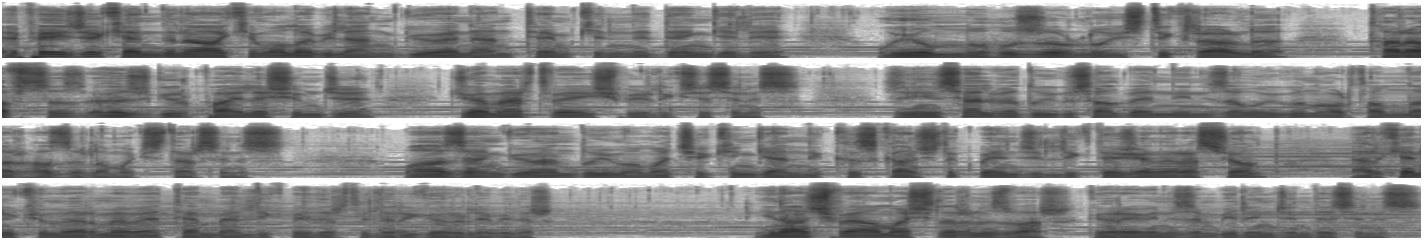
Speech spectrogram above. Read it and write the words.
Epeyce kendine hakim olabilen, güvenen, temkinli, dengeli, uyumlu, huzurlu, istikrarlı, tarafsız, özgür, paylaşımcı, cömert ve işbirlikçisiniz. Zihinsel ve duygusal benliğinize uygun ortamlar hazırlamak istersiniz. Bazen güven duymama, çekingenlik, kıskançlık, bencillik, dejenerasyon, erken hüküm verme ve tembellik belirtileri görülebilir. İnanç ve amaçlarınız var. Görevinizin bilincindesiniz.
